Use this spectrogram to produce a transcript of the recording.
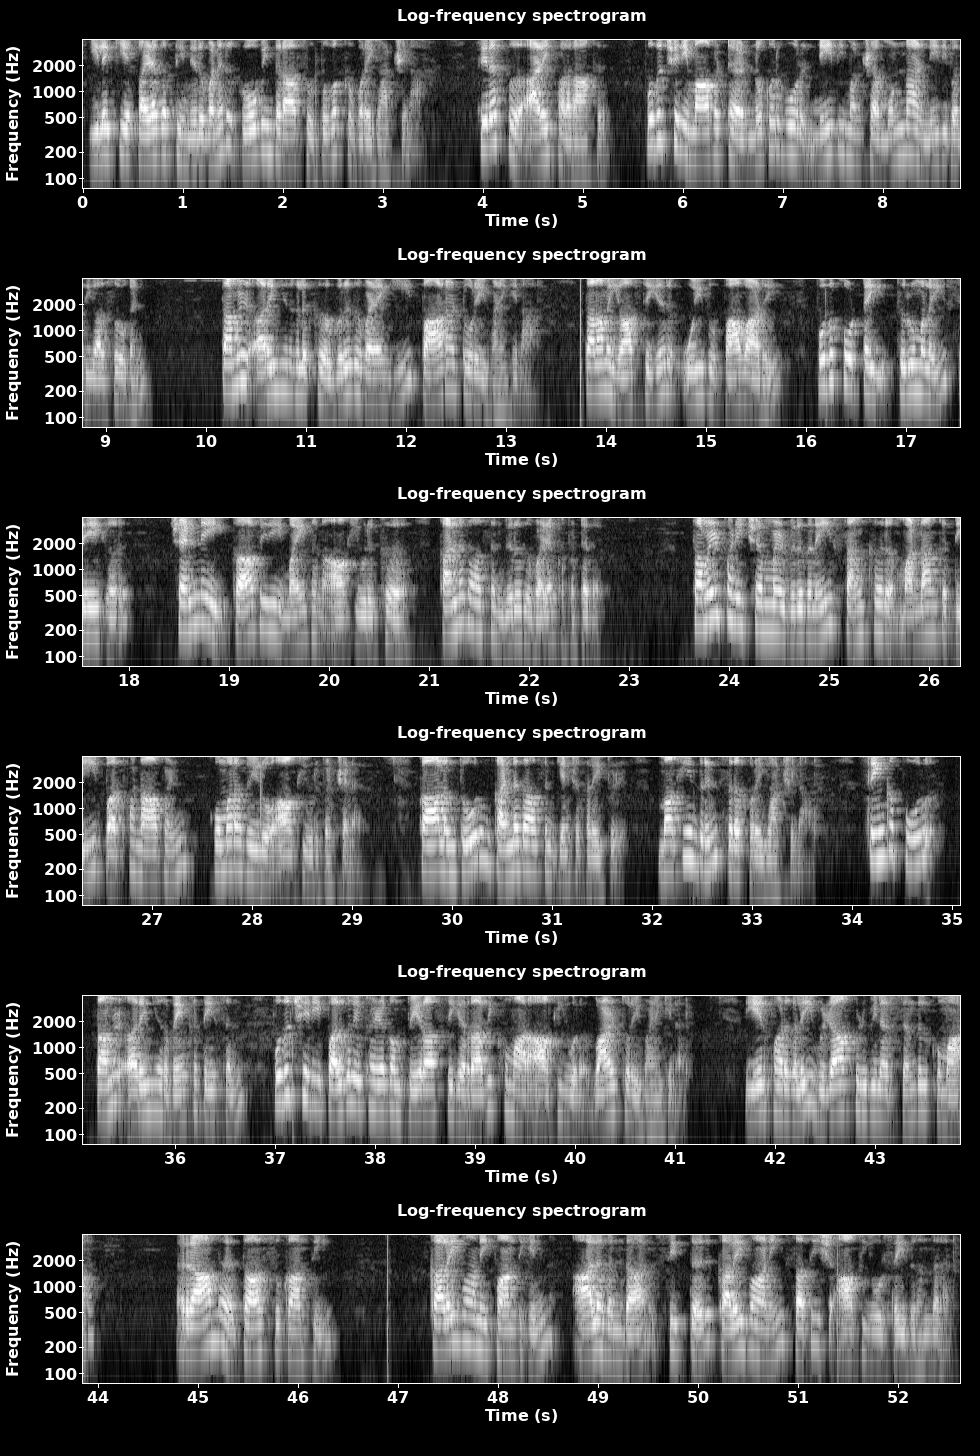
இலக்கிய கழகத்தின் நிறுவனர் கோவிந்தராசு துவக்க உரையாற்றினார். சிறப்பு அழைப்பாளராக புதுச்சேரி மாவட்ட நுகர்வோர் நீதிமன்ற முன்னாள் நீதிபதி அசோகன் தமிழ் அறிஞர்களுக்கு விருது வழங்கி பாராட்டுரை வழங்கினார். தலைமை ஆசிரியர் ஓய்வு பாவாடை புதுக்கோட்டை திருமலை சேகர் சென்னை காவிரி மைந்தன் ஆகியோருக்கு கண்ணதாசன் விருது வழங்கப்பட்டது. தமிழ் பணிச்செம்மல் விருதினை சங்கர் மண்ணாங்கட்டி பத்மநாபன் குமரவேலு ஆகியோர் பெற்றனர். காலந்தோறும் கண்ணதாசன் என்ற தலைப்பில் மகேந்திரன் சிறப்புரையாற்றினார். சிங்கப்பூர் தமிழ் அறிஞர் வெங்கடேசன் புதுச்சேரி பல்கலைக்கழகம் பேராசிரியர் ரவிக்குமார் ஆகியோர் வாழ்த்துரை வழங்கினர். ஏற்பாடுகளை விழா குழுவினர் செந்தில்குமார் ராம தாசுகாந்தி கலைவாணி பாண்டியன் ஆலவந்தார் சித்தர் கலைவாணி சதீஷ் ஆகியோர் செய்திருந்தனர்.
